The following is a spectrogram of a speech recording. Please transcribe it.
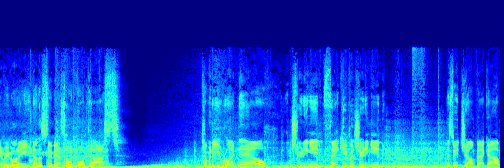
everybody, another Step Outside podcast. Coming to you right now. You're tuning in. Thank you for tuning in as we jump back up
